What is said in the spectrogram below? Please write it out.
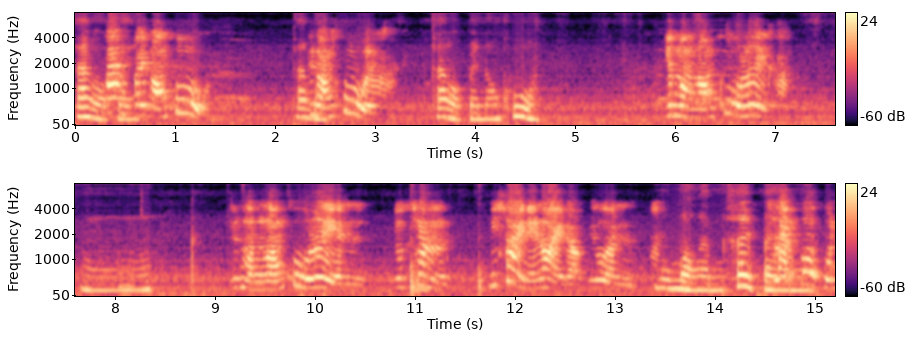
ทางออกทางไปไปหนองคู่ทางที่ไปหนองคู่ล่ะทางออกไปหน้องคู่อยู่หมองหน้องคู่เลยค่ะอืมอยู่หมองหน้องคู่เลยอันอยู่แค่มีซอยหน่อยๆดอกอยู่อันอยู่หมองอันเคยไปร้าอันนคู่คุณ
